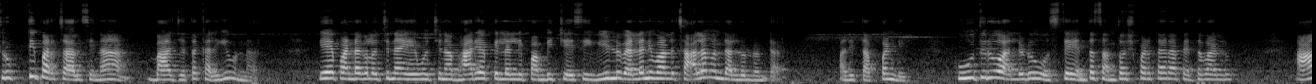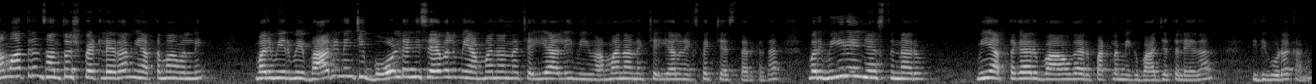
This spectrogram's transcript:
తృప్తిపరచాల్సిన బాధ్యత కలిగి ఉన్నారు. ఏ పండగలు వచ్చినా ఏమొచ్చినా భార్య పిల్లల్ని పంపించేసి వీళ్ళు వెళ్ళని వాళ్ళు చాలామంది అల్లుళ్ళు ఉంటారు అది తప్పండి. కూతురు అల్లుడు వస్తే ఎంత సంతోషపడతారా పెద్దవాళ్ళు? ఆ మాత్రం సంతోషపెట్టలేరా మీ అత్తమామల్ని? మరి మీరు మీ భార్య నుంచి బోల్డ్ అన్ని సేవలు మీ అమ్మ నాన్న చెయ్యాలి మీ అమ్మ నాన్నకి చెయ్యాలని ఎక్స్పెక్ట్ చేస్తారు కదా? మరి మీరేం చేస్తున్నారు? మీ అత్తగారు బావగారి పట్ల మీకు బాధ్యత లేదా? ఇది కూడా కను.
